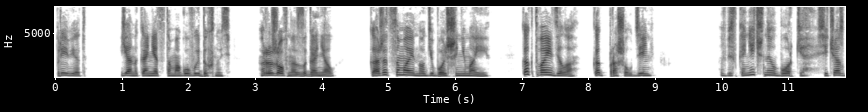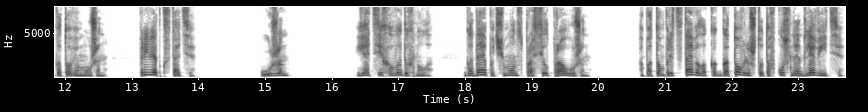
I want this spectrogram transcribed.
«Привет. Я наконец-то могу выдохнуть. Рыжов нас загонял. Кажется, мои ноги больше не мои. Как твои дела? Как прошел день?» «В бесконечной уборке. Сейчас готовим ужин. Привет, кстати». «Ужин?» Я тихо выдохнула, гадая, почему он спросил про ужин. А потом представила, как готовлю что-то вкусное для Вити,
